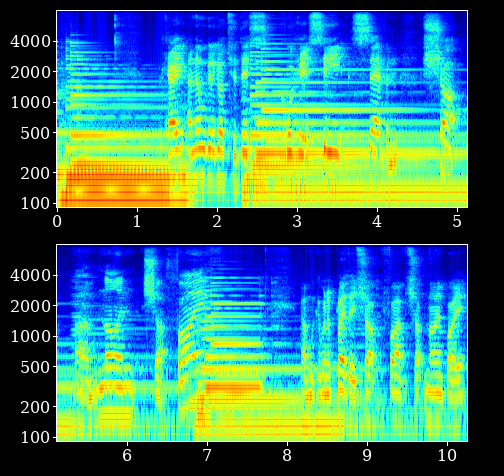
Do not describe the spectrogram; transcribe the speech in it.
Okay, and then we're going to go to this chord here, C7, sharp um, 9, sharp 5. And we're going to play those sharp 5 sharp 9 by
